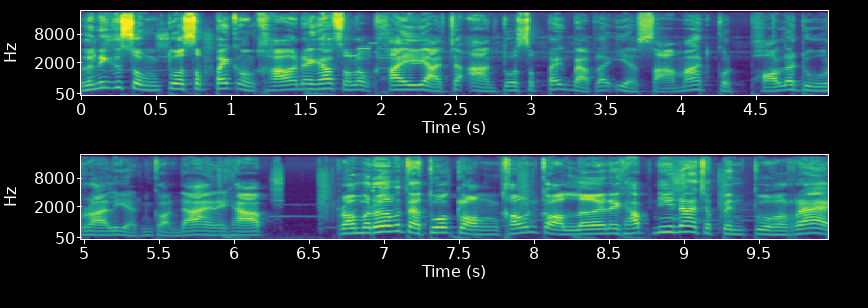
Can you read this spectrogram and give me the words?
และนี่คือส่งตัวสเปคของเขานะครับสำหรับใครอยากจะอ่านตัวสเปคแบบละเอียดสามารถกดพอและดูรายละเอียดก่อนได้นะครับเรามาเริ่มตั้งแต่ตัวกล่องของเขาก่อนเลยนะครับ นี่น่าจะเป็นตัวแรก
